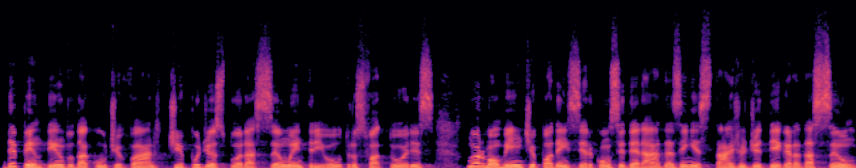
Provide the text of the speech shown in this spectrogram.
dependendo da cultivar, tipo de exploração, entre outros fatores, normalmente podem ser consideradas em estágio de degradação,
